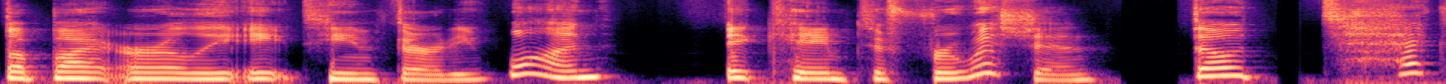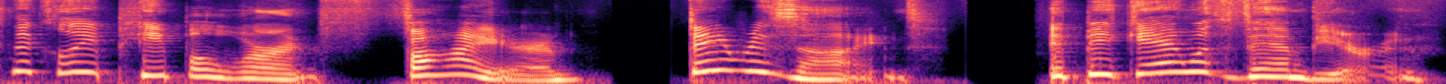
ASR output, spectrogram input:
But by early 1831, it came to fruition. Though technically people weren't fired, they resigned. It began with Van Buren,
